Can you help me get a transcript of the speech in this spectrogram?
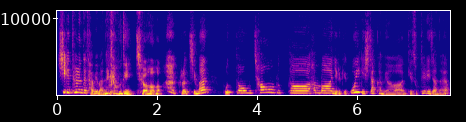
식이 틀린데 답이 맞는 경우도 있죠. 그렇지만 보통 처음부터 한번 이렇게 꼬이기 시작하면 계속 틀리잖아요.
